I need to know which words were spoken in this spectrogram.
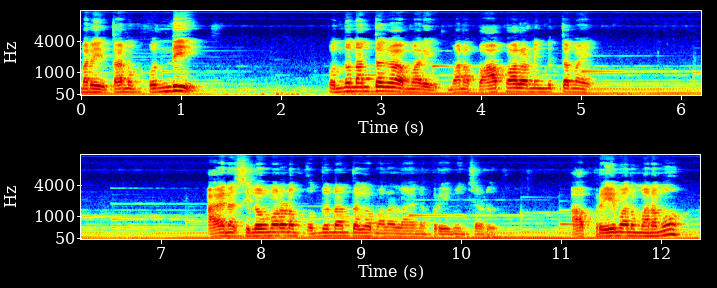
మరి తను పొంది పొందినంతగా మరి మన పాపాల నిమిత్తమై ఆయన శిలువ మరణం పొందినంతగా మనల్ని ఆయన ప్రేమించాడు. ఆ ప్రేమను మనము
